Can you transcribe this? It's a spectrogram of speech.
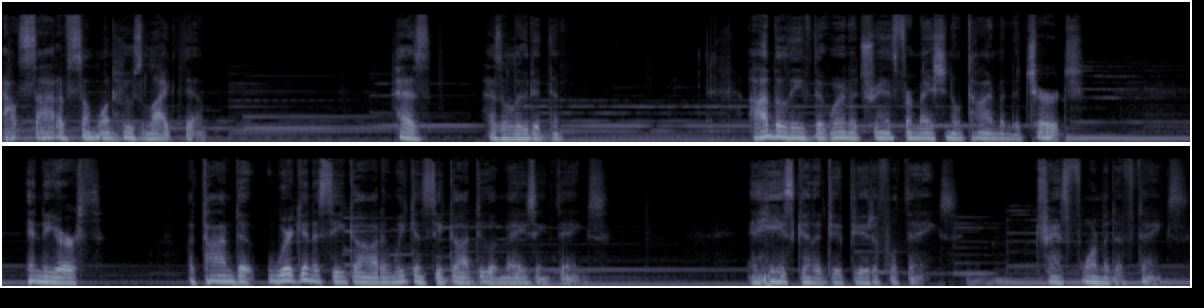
outside of someone who's like them has has eluded them. I believe that we're in a transformational time in the church, in the earth a time that we're going to see God and we can see God do amazing things. And He's going to do beautiful things, transformative things.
